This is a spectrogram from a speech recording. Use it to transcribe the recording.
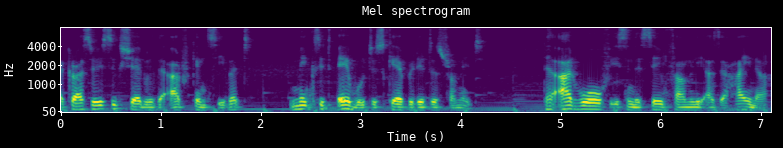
a characteristic shared with the African civet, makes it able to scare predators from it. The aardwolf is in the same family as the hyena,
